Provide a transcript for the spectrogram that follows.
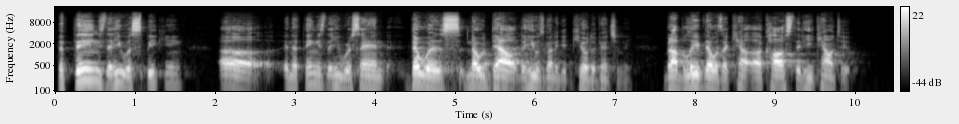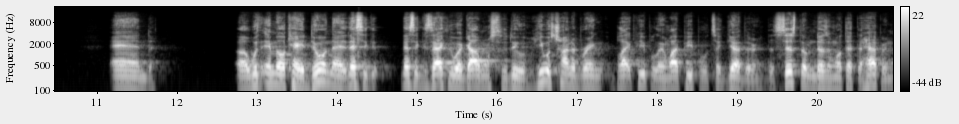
The things that he was speaking, uh, and the things that he was saying, there was no doubt that he was going to get killed eventually. But I believe there was a, a cost that he counted. And uh, with MLK doing that, that's, that's exactly what God wants to do. He was trying to bring black people and white people together. The system doesn't want that to happen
